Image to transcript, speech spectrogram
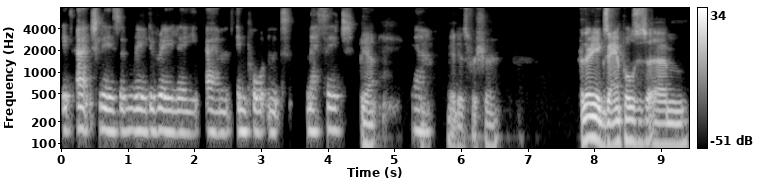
it actually is a really really um, important message. Yeah. Yeah. It is for sure. Are there any examples um,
